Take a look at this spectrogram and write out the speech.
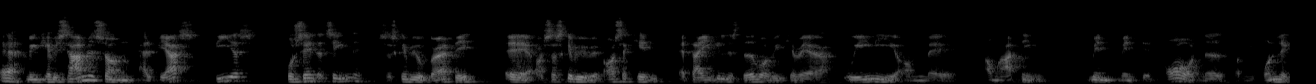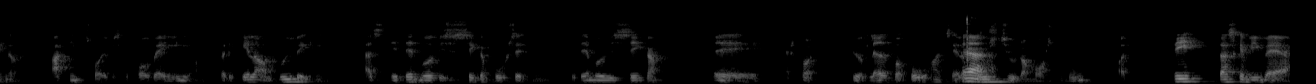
Ja. Men kan vi samles om 70-80 procent af tingene, så skal vi jo gøre det. Øh, og så skal vi også erkende, at der er enkelte steder, hvor vi kan være uenige om, øh, om retningen. Men, men den overordnede og den grundlæggende retning, tror jeg, vi skal prøve at være enige om. For det gælder om udvikling. Altså det er den måde, vi sikrer bosætningen. Det er den måde, vi sikrer, øh, bliver glade for at bo her og taler Ja. positivt om vores kommune. Og det, der skal vi være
